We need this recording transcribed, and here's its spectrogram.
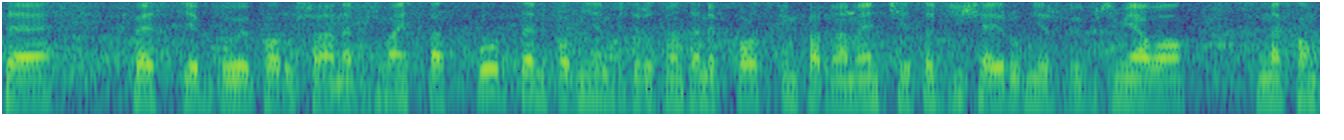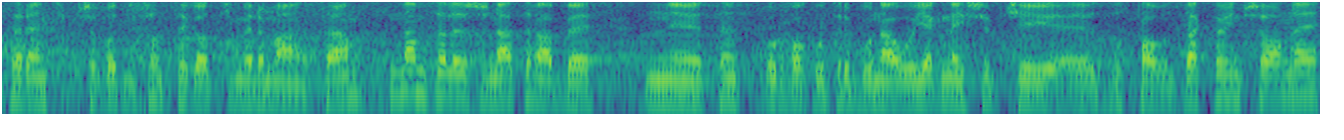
te kwestie były poruszane. Proszę Państwa, spór ten powinien być rozwiązany w polskim parlamencie. To dzisiaj również wybrzmiało na konferencji przewodniczącego Timmermansa. Nam zależy na tym, aby mm, ten spór wokół Trybunału jak najszybciej e, został zakończony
